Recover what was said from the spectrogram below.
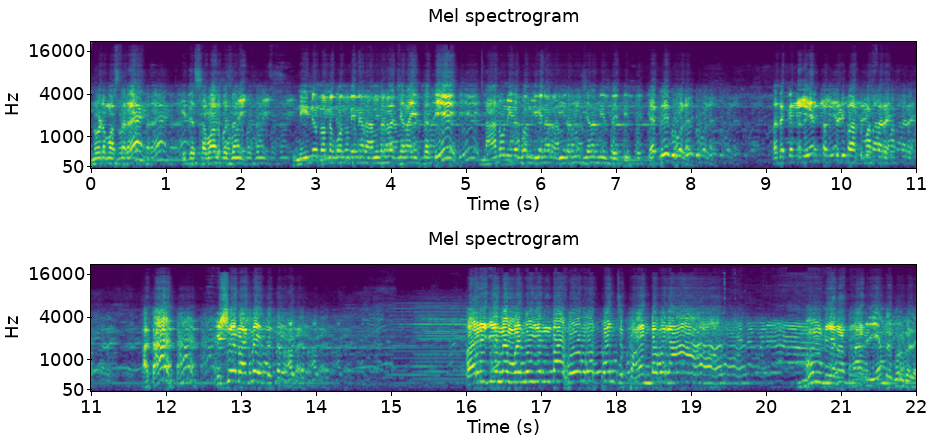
ನೋಡ ಮಾಸ್ತರ ಇದು ಸವಾಲ್ ಭಜನೆ ನೀನು ನನಗೊಂದ್ ಏನಾರ ಅಂದ್ರ ಜನ ಇರ್ತತಿ, ನಾನು ನಿನಗೊಂದ್ ಏನಾರ ಅಂದ್ರ ಜನ ನಿಲ್ತೈತಿ. ಯಾಕ್ರಿ ಗುರುಗಳ? ಅದಕ್ಕೆ ನೀ ಏನ್ ತಪ್ಪು ತಿಳಿಬಾರ್ದು ಮಾಸ್ತರ ಆತ? ವಿಷಯದಾಗಲೇ ಇರ್ತೈತಿ ನನ್ನ ಹಾಡ. ಅರಿಗಿನ ಮನೆಯಿಂದ ಹೋದ್ರ ಪಂಚ ಪಾಂಡವರ ಮುಂದೆ ಏನಂತ ಹಾಡ್ರಿ ಅಂದ್ರೆ ಗುರುಗಳೇ?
